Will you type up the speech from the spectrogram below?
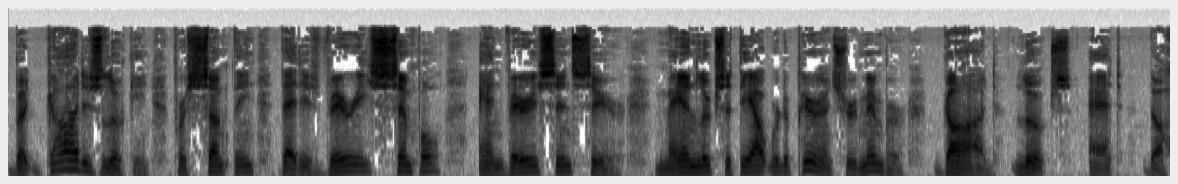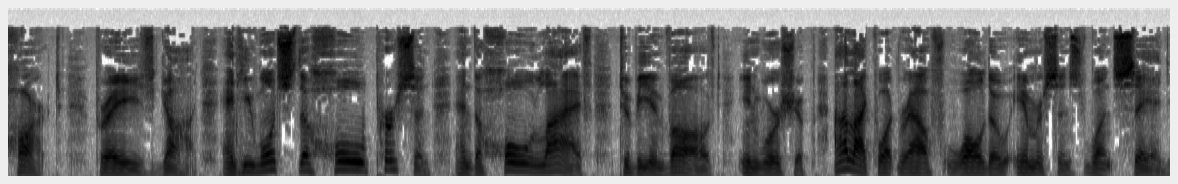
but God is looking for something that is very simple and very sincere. Man looks at the outward appearance. Remember, God looks at the heart. Praise God. And He wants the whole person and the whole life to be involved in worship. I like what Ralph Waldo Emerson once said.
